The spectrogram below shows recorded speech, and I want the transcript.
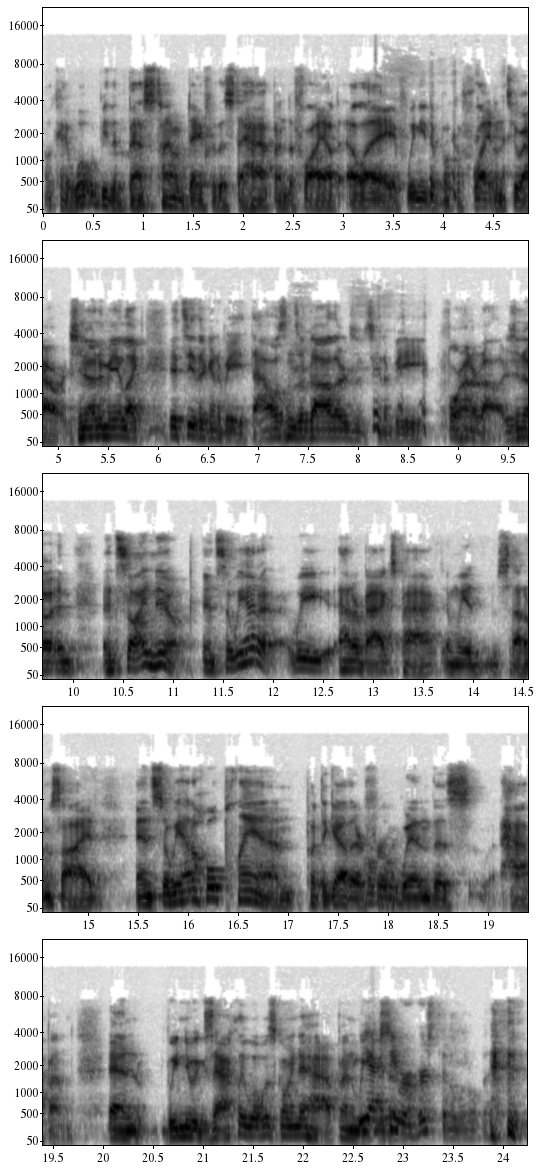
okay what would be the best time of day for this to happen to fly out to la if we need to book a flight in two hours you know what i mean like it's either going to be thousands of dollars. It's going to be four hundred dollars, you know. And and so I knew, and so we had a we had our bags packed and we had set them aside, and so we had a whole plan put together oh, for boy. when this happened, and we knew exactly what was going to happen. We, we actually rehearsed it a little bit.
